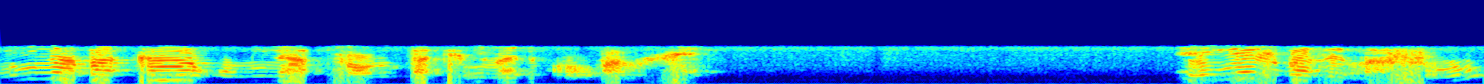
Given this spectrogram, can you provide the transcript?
מן הבקר ומן הצאן תקריב את קורבנכם. בזה משהו,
